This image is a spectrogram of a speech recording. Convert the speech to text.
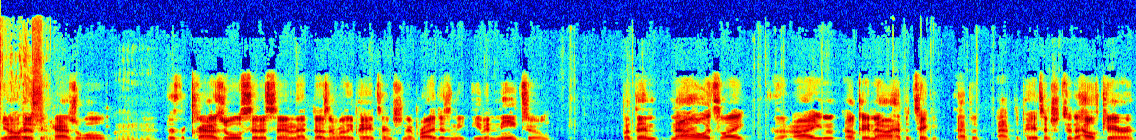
You know, there's the casual Mhm. there's the casual citizen that doesn't really pay attention and probably doesn't even need to. But then now it's like, all right, okay, now I have to take I have to, I have to pay attention to the healthcare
